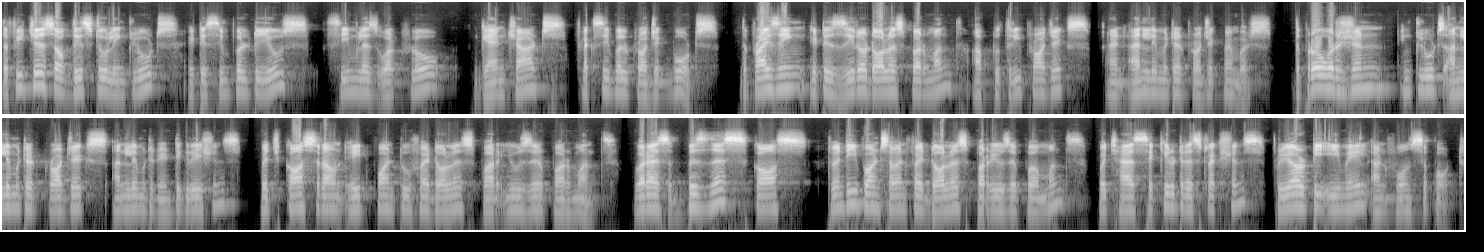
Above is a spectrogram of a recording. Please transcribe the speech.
The features of this tool includes it is simple to use, seamless workflow, Gantt charts, flexible project boards. The pricing it is $0 per month up to 3 projects and unlimited project members. The Pro version includes unlimited projects, unlimited integrations, which costs around $8.25 per user per month, whereas Business costs $20.75 per user per month, which has security restrictions, priority email, and phone support.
